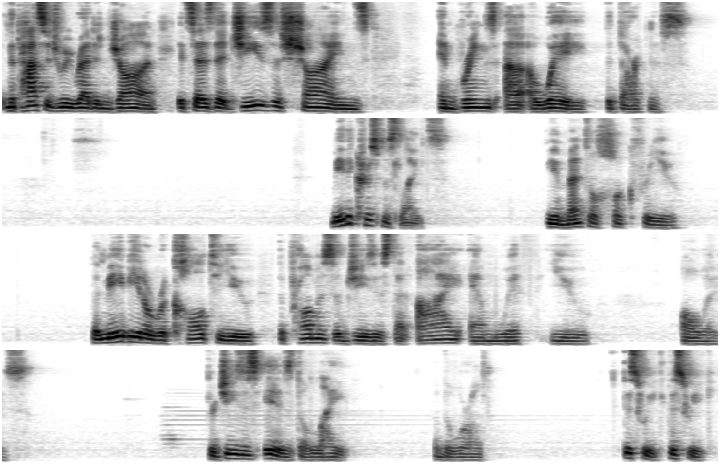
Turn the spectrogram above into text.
In the passage we read in John, it says that Jesus shines and brings uh, away the darkness. May the Christmas lights be a mental hook for you that maybe it'll recall to you the promise of Jesus that I am with you always. For Jesus is the light of the world. This week, this week,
